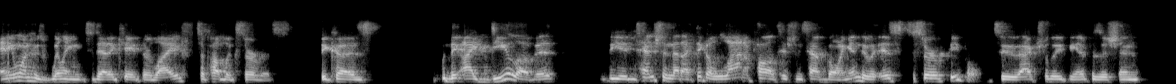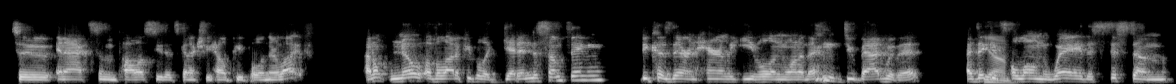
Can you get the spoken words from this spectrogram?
anyone who's willing to dedicate their life to public service because the ideal of it the intention that I think a lot of politicians have going into it is to serve people, to actually be in a position to enact some policy that's going to actually help people in their life. I don't know of a lot of people that get into something because they're inherently evil and want to then do bad with it. I think yeah. it's along the way, the system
